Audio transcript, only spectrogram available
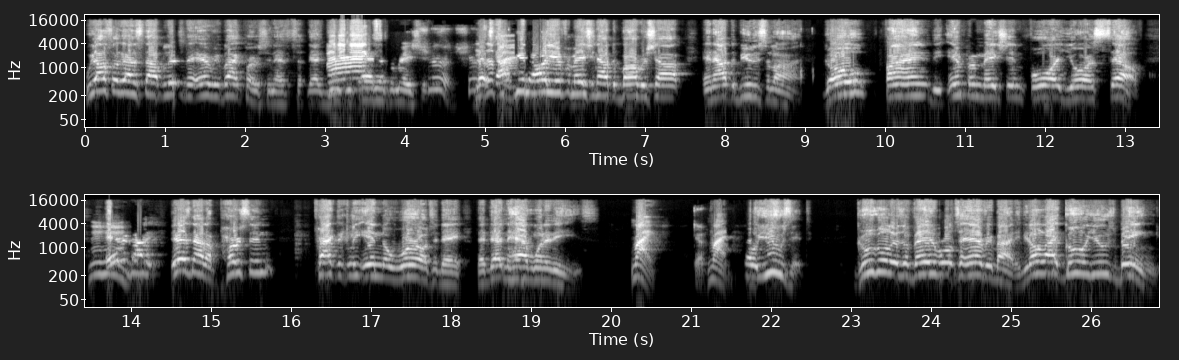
We also got to stop listening to every black person that's that gives you bad information. Sure, sure. stop getting all your information out the barbershop and out the beauty salon. Go find the information for yourself. Mm-hmm. Everybody, there's not a person practically in the world today that doesn't have one of these. Right. Yeah. Right. So use it. Google is available to everybody. If you don't like Google, use Bing.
